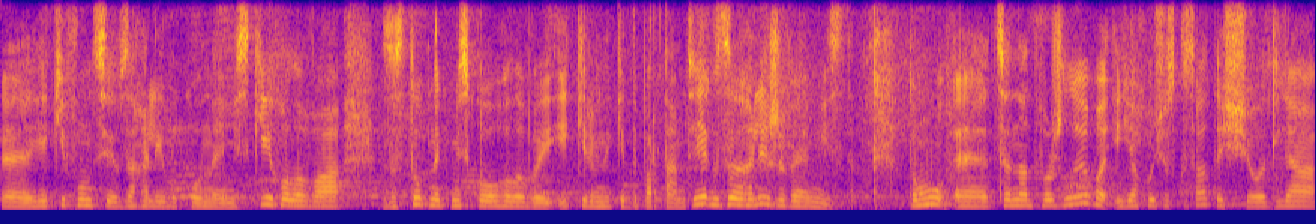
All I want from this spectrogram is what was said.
е, які функції взагалі виконує міський голова, заступник міського голови і керівники департаментів, як взагалі живе місто. Тому е, це надважливо, і я хочу сказати, що для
